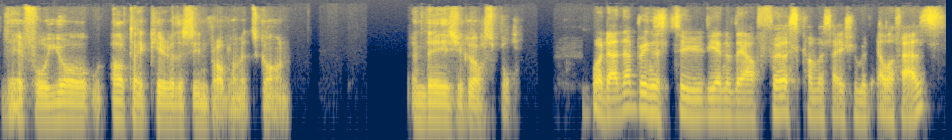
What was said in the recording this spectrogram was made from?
therefore you I'll take care of the sin problem. It's gone. And there's your gospel. Well, Dad, that brings us to the end of our first conversation with Eliphaz.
